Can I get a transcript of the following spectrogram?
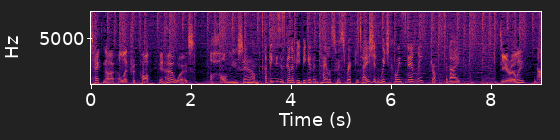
techno, electric pop. In her words, a whole new sound. I think this is going to be bigger than Taylor Swift's reputation, which coincidentally drops today. Do you really? No.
